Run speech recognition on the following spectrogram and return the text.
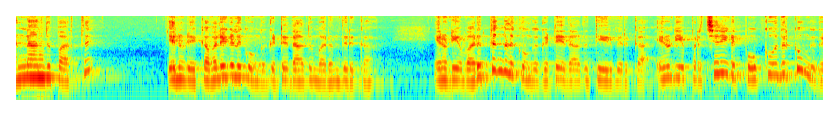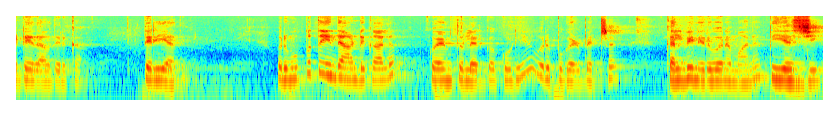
அண்ணாந்து பார்த்து என்னுடைய கவலைகளுக்கு உங்ககிட்ட ஏதாவது மருந்து இருக்கா? என்னுடைய வருத்தங்களுக்கு உங்ககிட்ட ஏதாவது தீர்வு இருக்கா? என்னுடைய பிரச்சனைகள் போக்குவதற்கு உங்ககிட்ட ஏதாவது இருக்கா? தெரியாது. ஒரு முப்பத்தைந்து ஆண்டு காலம் கோயம்புத்தூரில் இருக்கக்கூடிய ஒரு புகழ்பெற்ற கல்வி நிறுவனமான பிஎஸ்ஜி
